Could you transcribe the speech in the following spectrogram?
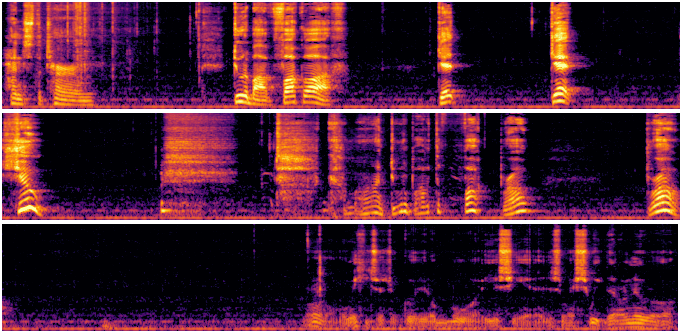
Hence the term. Doodlebob, fuck off. Get. Get. Shoot! Come on, Bob, what the fuck, bro? Bro. Oh, he's such a good little boy. Yes, he is. My sweet little noodle.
